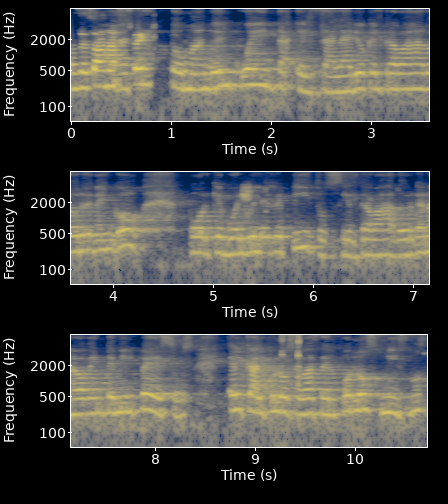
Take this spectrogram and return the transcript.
Entonces, tomando en cuenta el salario que el trabajador devengó, porque vuelvo y le repito, si el trabajador ganaba 20 mil pesos, el cálculo se va a hacer por los mismos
